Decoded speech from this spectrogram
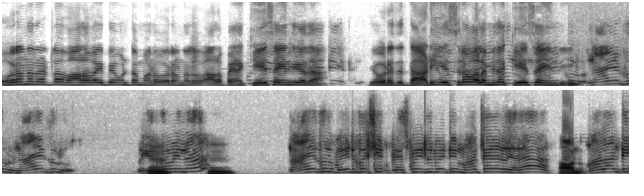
ఎవరన్నారు అట్లా వాళ్ళ వైపే ఉంటాం మనం. ఎవరన్నారు వాళ్ళ పైన కేసు అయింది కదా. ఎవరైతే దాడి చేస్తారో వాళ్ళ మీద కేసు అయింది. నాయకులు నాయకులు మీకు నాయకులు బయటకు వచ్చి ప్రెస్ మీట్లు పెట్టి మాట్లాడారు కదా? అవును. మాలాంటి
